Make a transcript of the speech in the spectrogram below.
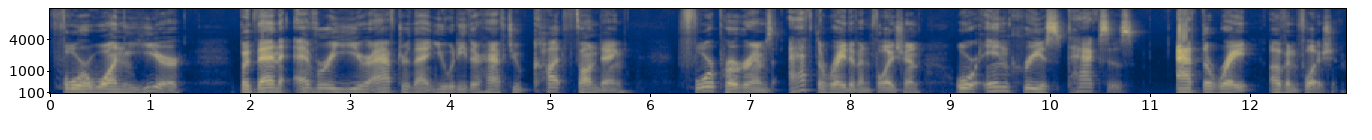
for 1 year, but then every year after that you would either have to cut funding for programs at the rate of inflation or increase taxes at the rate of inflation.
